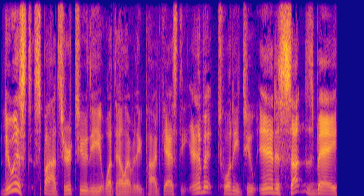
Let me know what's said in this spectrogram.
newest sponsor to the What the Hell Everything podcast, the M22 in Sutton's Bay,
